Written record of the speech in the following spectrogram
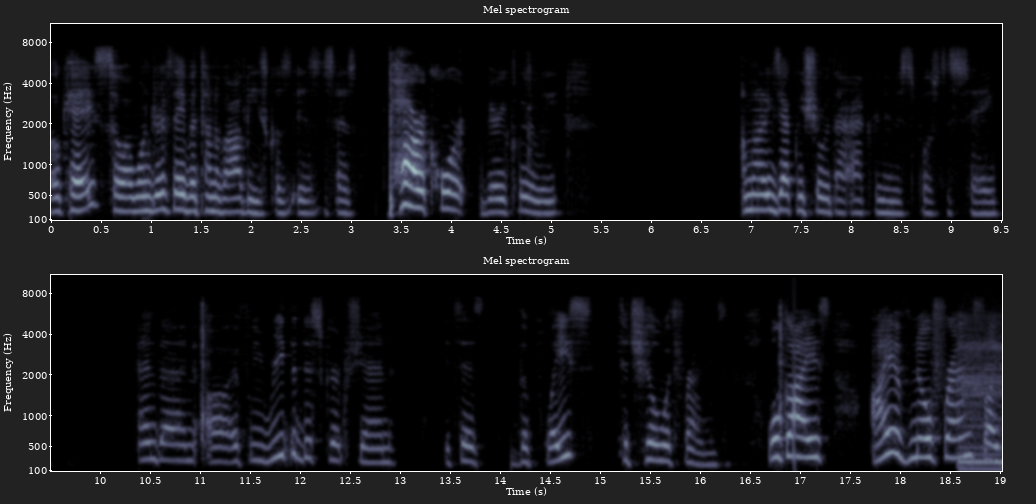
Okay, so I wonder if they have a ton of obbies because it says parkour very clearly. I'm not exactly sure what that acronym is supposed to say. And then uh, if we read the description, it says the place to chill with friends. Well, guys, I have no friends. Like,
